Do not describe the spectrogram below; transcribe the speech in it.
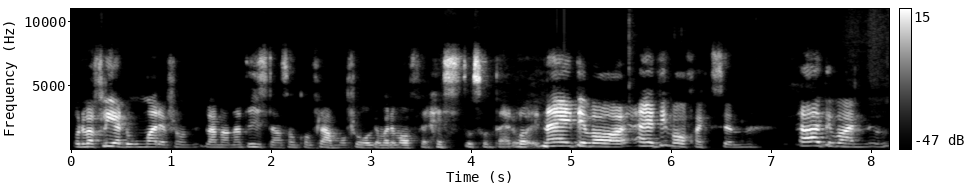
Och det var fler domare från bland annat Island som kom fram och frågade vad det var för häst och sånt där. Och, nej, det var, nej, det var faktiskt en, ja, det var en,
